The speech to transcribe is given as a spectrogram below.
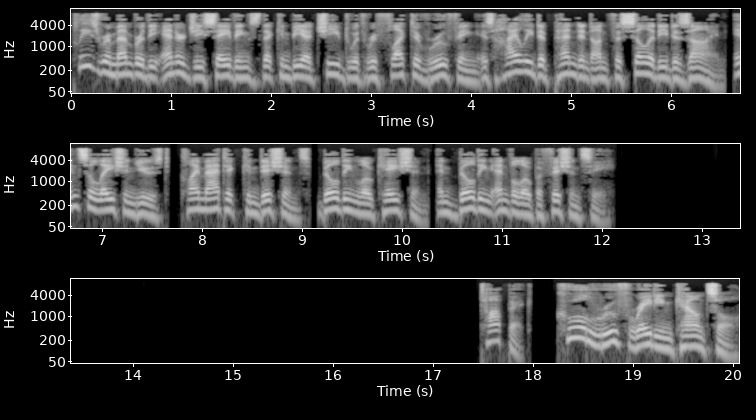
Please remember the energy savings that can be achieved with reflective roofing is highly dependent on facility design, insulation used, climatic conditions, building location, and building envelope efficiency. Cool Roof Rating Council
